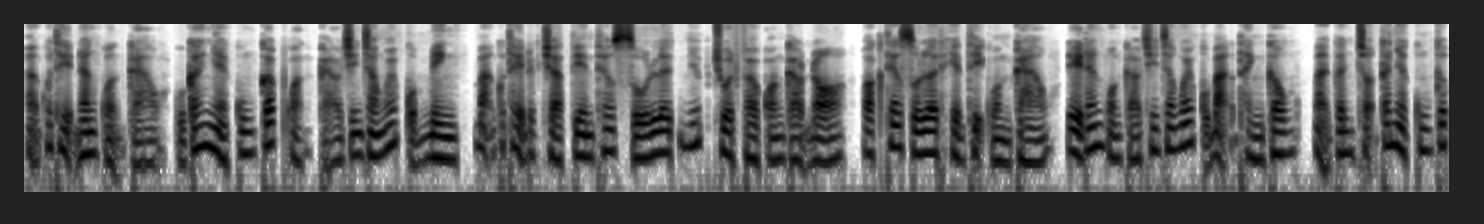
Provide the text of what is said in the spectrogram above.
bạn có thể đăng quảng cáo của các nhà cung cấp quảng cáo trên trang web của mình. Bạn có thể được trả tiền theo số lượt nhấp chuột vào quảng cáo đó hoặc theo số lượt hiển thị quảng cáo. Để đăng quảng cáo trên trang web của bạn thành công, bạn cần chọn các nhà cung cấp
